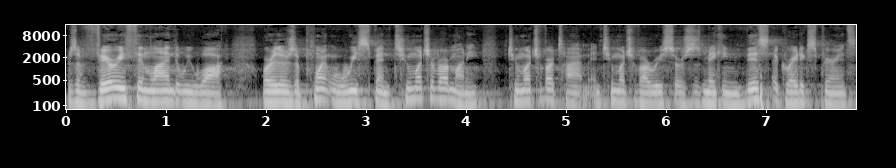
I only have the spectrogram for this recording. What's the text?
There's a very thin line that we walk where there's a point where we spend too much of our money, too much of our time, and too much of our resources making this a great experience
